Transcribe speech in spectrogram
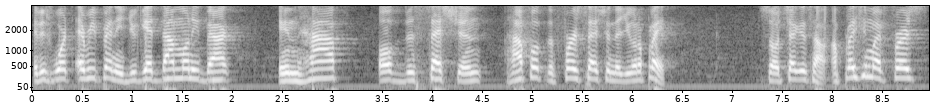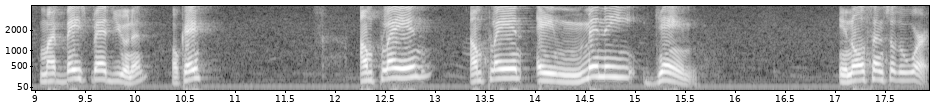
it is worth every penny. You get that money back in half of the session, half of the first session that you're gonna play. So check this out. I'm placing my first my base bet unit. Okay. I'm playing. I'm playing a mini game. In all sense of the word.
